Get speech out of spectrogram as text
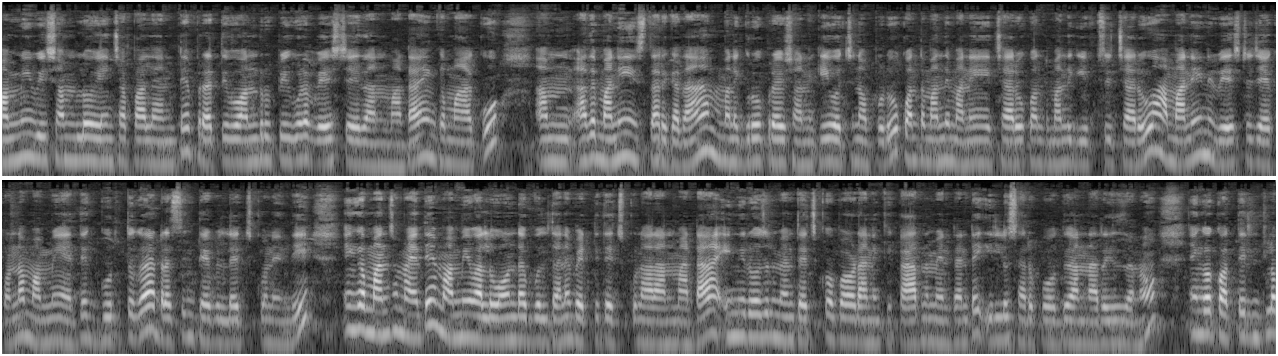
మమ్మీ విషయంలో ఏం చెప్పాలి అంటే ప్రతి వన్ రూపీ కూడా వేస్ట్ చేయదన్నమాట. ఇంకా మాకు అదే మనీ ఇస్తారు కదా మన గృహప్రవేశానికి వచ్చినప్పుడు కొంతమంది మనీ ఇచ్చారు కొంతమంది గిఫ్ట్స్ ఇచ్చారు. ఆ మనీని వేస్ట్ చేయకుండా మమ్మీ అయితే గుర్తుగా డ్రెస్సింగ్ టేబుల్ తెచ్చుకునింది. ఇంకా మంచం అయితే మమ్మీ వాళ్ళు ఓన్ డబ్బులతోనే పెట్టి తెచ్చుకున్నారనమాట ఇన్ని రోజులు మేము తెచ్చుకోపోవడానికి కారణం ఏంటంటే ఇల్లు సరిపోదు అన్న రీజను. ఇంకా కొత్త ఇంట్లో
